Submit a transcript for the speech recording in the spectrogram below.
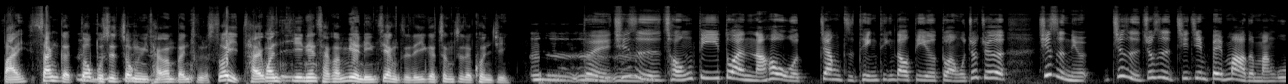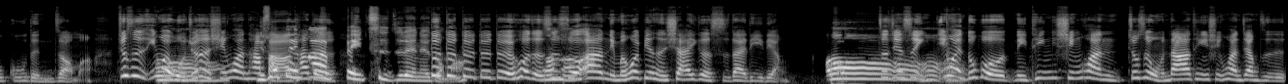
白三个都不是忠于台湾本土的，所以台湾今天才会面临这样子的一个政治的困境。嗯，对，其实从第一段，然后我这样子听听到第二段，我就觉得，其实你其实就是激进被骂的蛮无辜的，你知道吗？就是因为我觉得新焕他把他的背刺之类的，对对对对对，或者是说啊，你们会变成下一个时代力量。哦，这件事情，因为如果你听新焕，就是我们大家听新焕这样子，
